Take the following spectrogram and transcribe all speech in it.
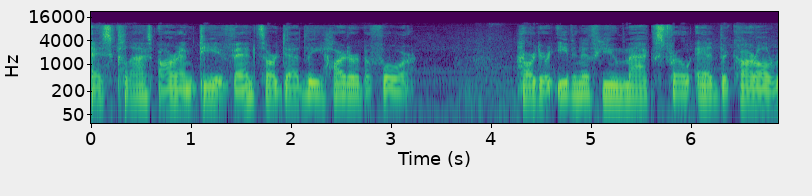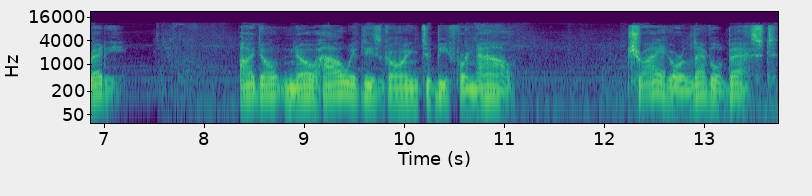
S-Class R&D events are deadly harder before. Harder even if you max pro ed the car already. I don't know how it is going to be for now. Try your level best.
